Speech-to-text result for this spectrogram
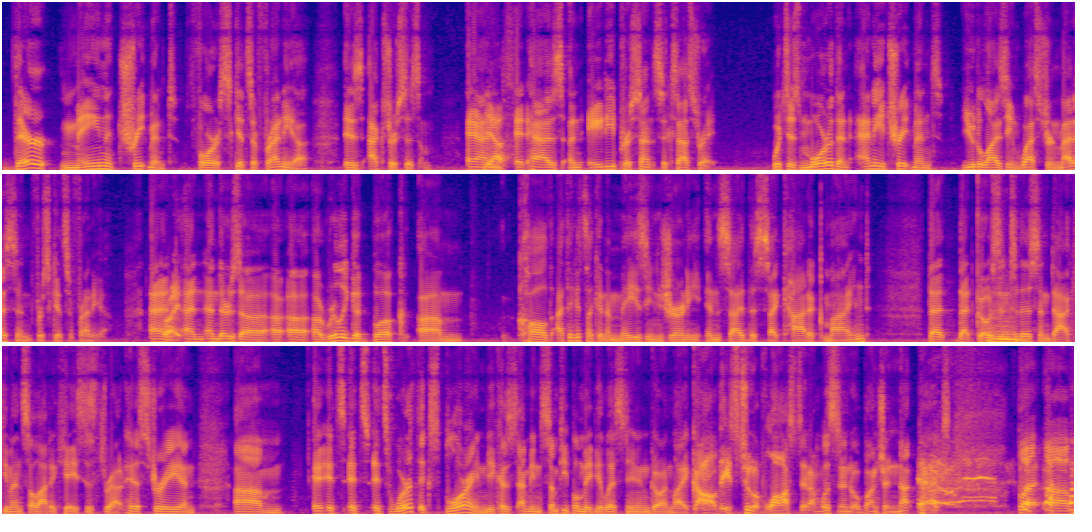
their main treatment for schizophrenia is exorcism. And yes. it has an 80% success rate, which is more than any treatment utilizing Western medicine for schizophrenia. And, right. and, and there's a, a, a really good book um, called I think it's like an amazing journey inside the psychotic mind that that goes mm. into this and documents a lot of cases throughout history and um, it's it's it's worth exploring because I mean some people may be listening and going like oh these two have lost it I'm listening to a bunch of nutbags but um,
